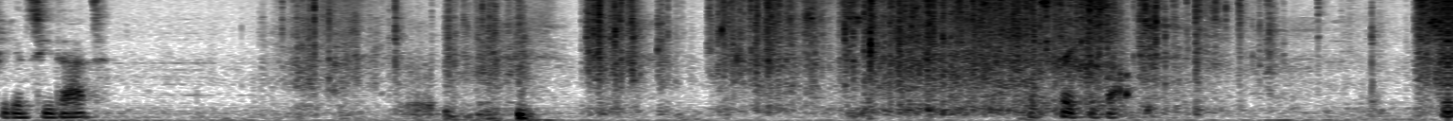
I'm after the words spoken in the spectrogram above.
If you can see that. Out. So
